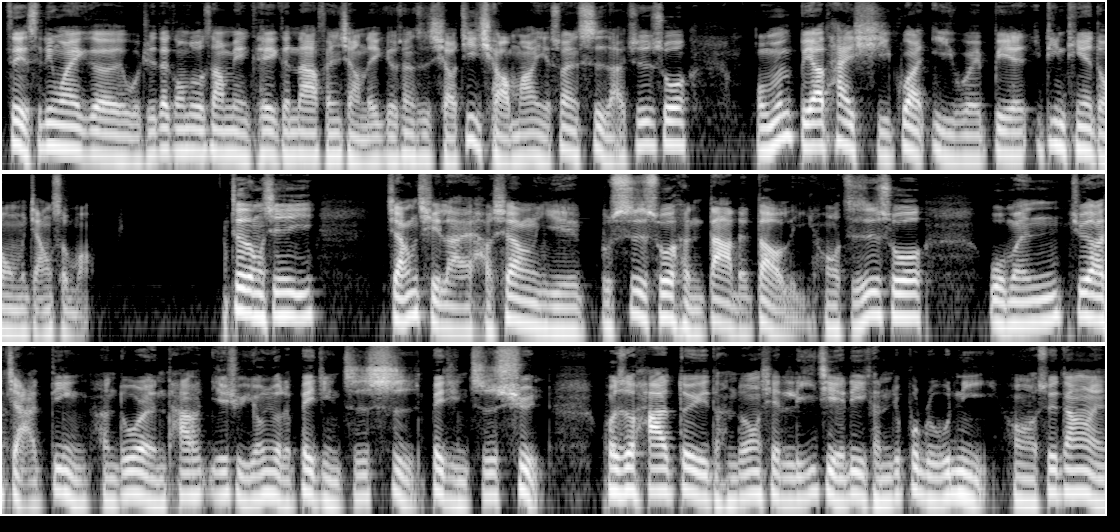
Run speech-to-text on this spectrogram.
这也是另外一个我觉得在工作上面可以跟大家分享的一个算是小技巧吗？也算是啊，就是说我们不要太习惯以为别人一定听得懂我们讲什么。这东西讲起来好像也不是说很大的道理哦，只是说我们就要假定很多人他也许拥有的背景知识、背景资讯，或者说他对于很多东西的理解力可能就不如你哦，所以当然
